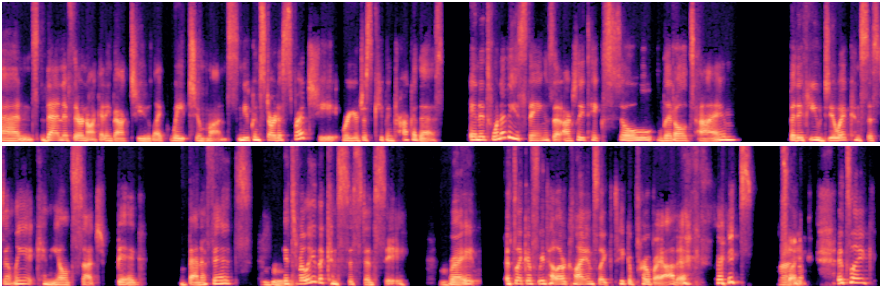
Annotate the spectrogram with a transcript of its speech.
And then if they're not getting back to you, like wait two months. And you can start a spreadsheet where you're just keeping track of this. And it's one of these things that actually takes so little time but if you do it consistently, it can yield such big benefits. Mm-hmm. It's really the consistency, mm-hmm. right? It's like if we tell our clients, like, take a probiotic, right? right. It's like, it's like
